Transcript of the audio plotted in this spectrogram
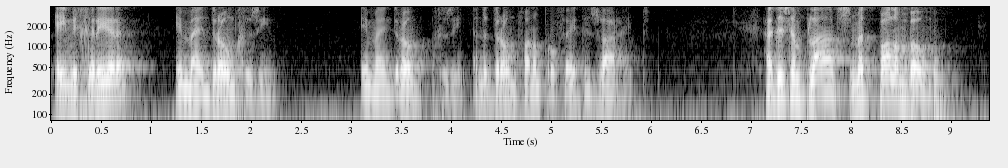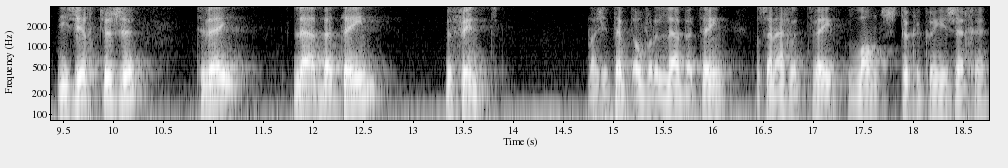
emigreren in mijn droom gezien. In mijn droom gezien. En de droom van een profeet is waarheid. Het is een plaats met palmbomen die zich tussen twee labateen bevindt. Als je het hebt over een labateen, dat zijn eigenlijk twee landstukken kun je zeggen,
